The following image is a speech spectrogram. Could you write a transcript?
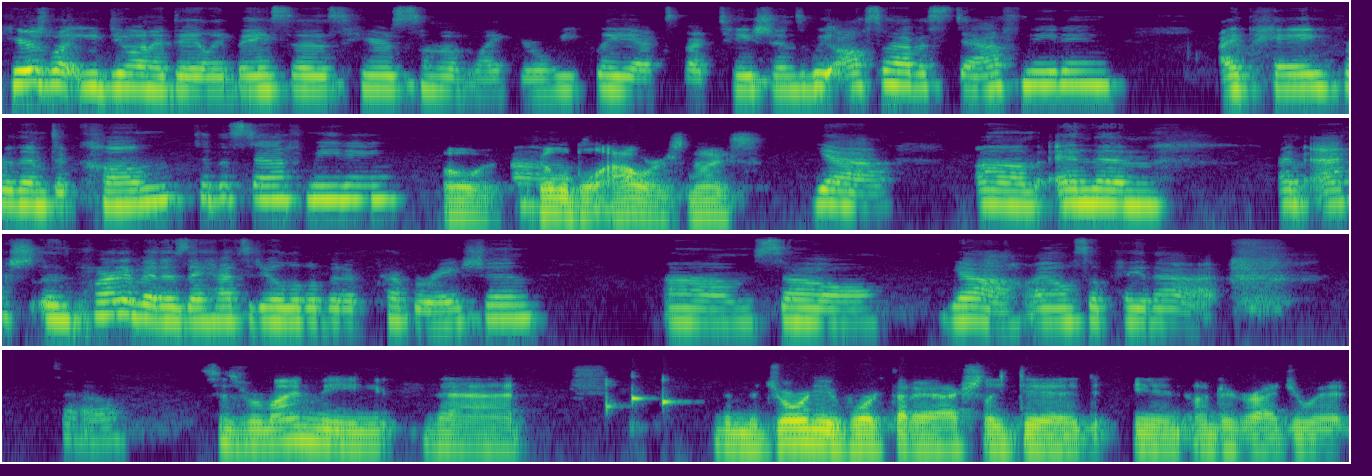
here's what you do on a daily basis. Here's some of like your weekly expectations. We also have a staff meeting. I pay for them to come to the staff meeting. Oh, Um, hours. Nice. yeah. Um, and then i'm actually and part of it is they had to do a little bit of preparation. Um, so yeah i also pay that. So. This is remind me that the majority of work that I actually did in undergraduate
